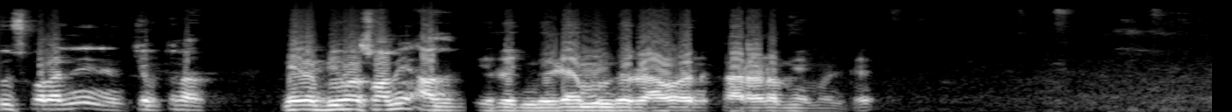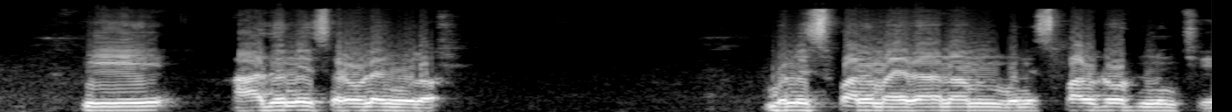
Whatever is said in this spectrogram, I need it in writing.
చూసుకోవాలని నేను చెప్తున్నాను. నేను భీమస్వామి ఈరోజు మీడియా ముందు రావడానికి కారణం ఏమంటే ఈ ఆధునిక సరౌండింగ్లో మున్సిపల్ మైదానం మున్సిపల్ రోడ్ నుంచి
